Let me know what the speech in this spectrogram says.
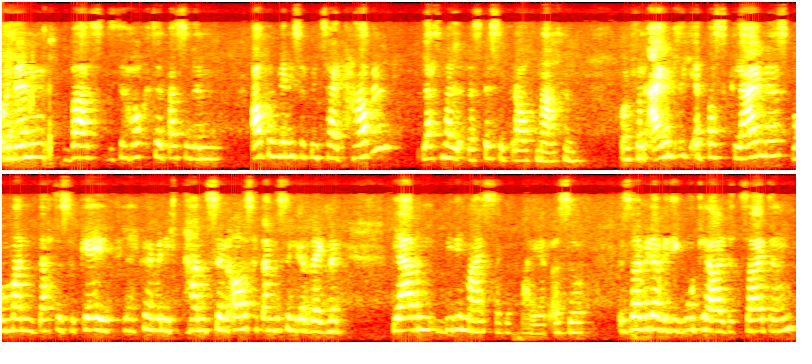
Und dann war es, diese Hochzeit war so, dann, auch wenn wir nicht so viel Zeit haben, lass mal das Beste drauf machen. Und von eigentlich etwas Kleines, wo man dachte, okay, vielleicht können wir nicht tanzen, oh, es hat ein bisschen geregnet. Wir haben wie die Meister gefeiert. Also es war wieder wie die gute alte Zeiten.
